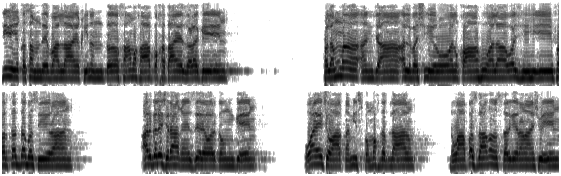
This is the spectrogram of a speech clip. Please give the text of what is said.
دی قسم دے بالا یقینا تو خام خاپ خطائے زڑکی. فلما ان جاء البشير والقاه على وجهه فارتد بصيرا ارگل شراغ زیر اور کون کے. وائے چوا قمیص پا مخدب لار نو واپس داغ سرگرنا شویم.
